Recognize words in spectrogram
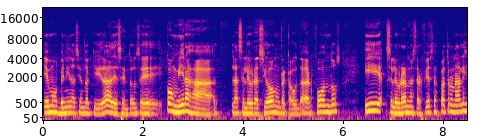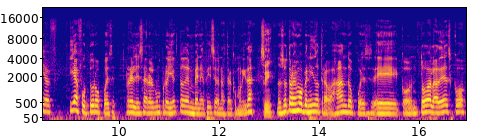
hemos venido haciendo actividades, entonces con miras a la celebración, recaudar fondos y celebrar nuestras fiestas patronales y a, y a futuro pues realizar algún proyecto de, en beneficio de nuestra comunidad. Sí. Nosotros hemos venido trabajando pues eh, con toda la DESCO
